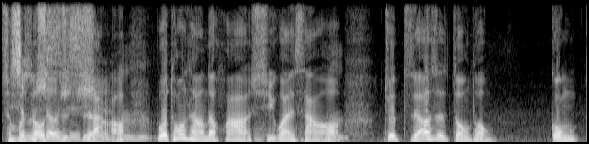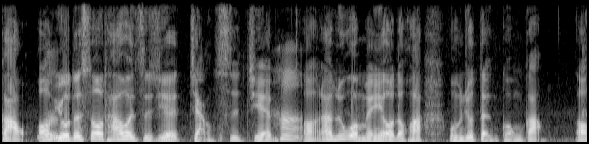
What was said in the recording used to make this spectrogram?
什么时候实施啊？哦，不过通常的话，习惯上哦，就只要是总统公告哦，有的时候他会直接讲时间哦。那如果没有的话，我们就等公告哦。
